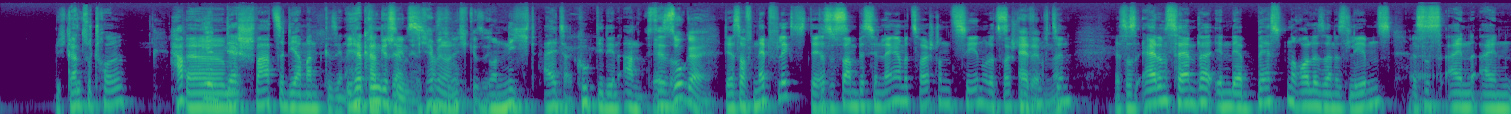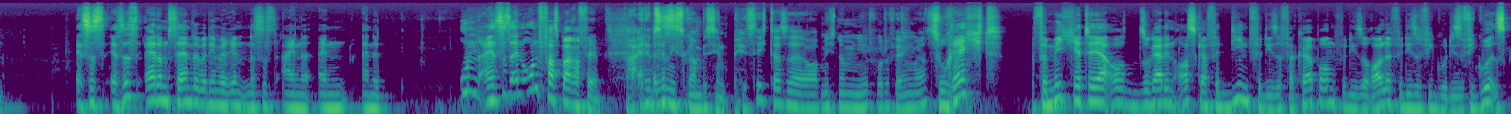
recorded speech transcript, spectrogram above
nicht ganz so toll. Habt ihr Ähm, der schwarze Diamant gesehen? ich hab Uncut ihn gesehen? Ich hab ihn noch nicht gesehen. Noch nicht, Alter, guck dir den an. Der ist so geil. Der ist auf Netflix, der Das ist zwar ein bisschen länger mit 2 Stunden 10 oder 2 Stunden Adam, 15. ne? Es ist Adam Sandler in der besten Rolle seines Lebens. Es ist ein, ein es, ist, es ist Adam Sandler, über den wir reden, und es ist eine, ein, eine un, es ist ein unfassbarer Film. War Adam Sandler nicht sogar ein bisschen pissig, dass er überhaupt nicht nominiert wurde für irgendwas? Zu Recht. Für mich hätte er auch sogar den Oscar verdient für diese Verkörperung, für diese Rolle, für diese Figur. Diese Figur ist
